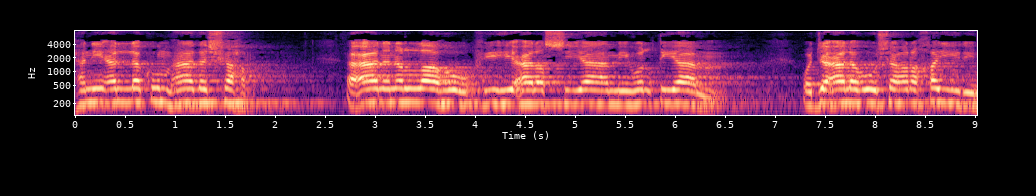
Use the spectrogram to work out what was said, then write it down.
هنيئا لكم هذا الشهر. أعاننا الله فيه على الصيام والقيام وجعله شهر خير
